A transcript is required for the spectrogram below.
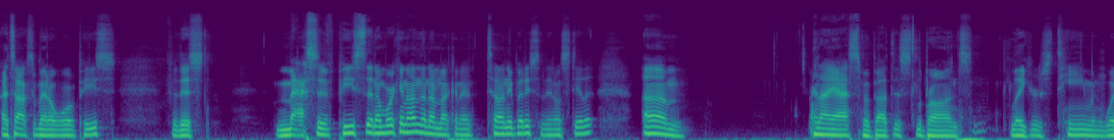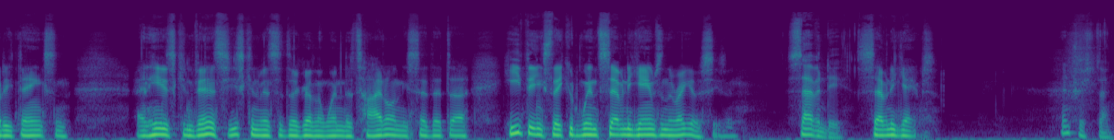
I talked to Metta World Peace for this massive piece that I'm working on that I'm not going to tell anybody so they don't steal it. Um, and I asked him about this LeBron's Lakers team and what he thinks, and and he's convinced. He's convinced that they're going to win the title, and he said that uh, he thinks they could win 70 games in the regular season. seventy. 70 games. Interesting.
